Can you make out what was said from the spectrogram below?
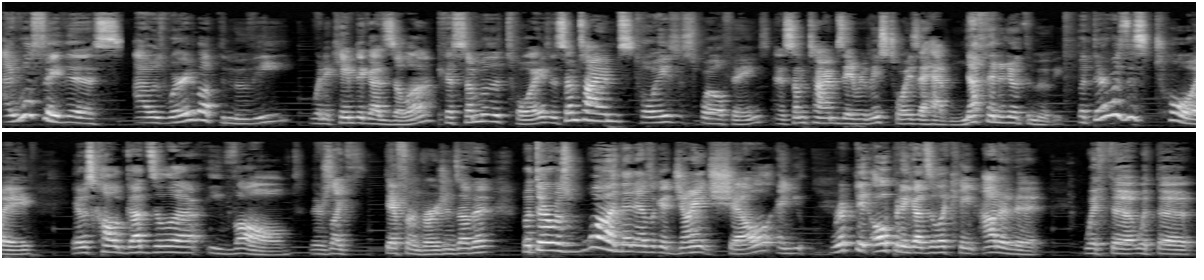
I will say this: I was worried about the movie when it came to Godzilla because some of the toys, and sometimes toys spoil things, and sometimes they release toys that have nothing to do with the movie. But there was this toy. It was called Godzilla Evolved. There's like different versions of it, but there was one that has like a giant shell, and you ripped it open, and Godzilla came out of it with the with the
